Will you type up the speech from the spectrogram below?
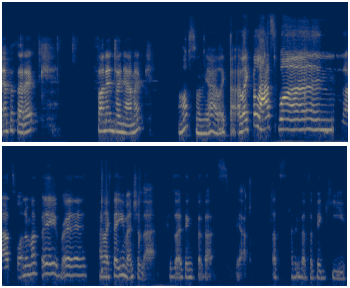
empathetic, fun and dynamic. Awesome. Yeah, I like that. I like the last one. That's one of my favorites. I like that you mentioned that because I think that that's, yeah, that's, I think that's a big key.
